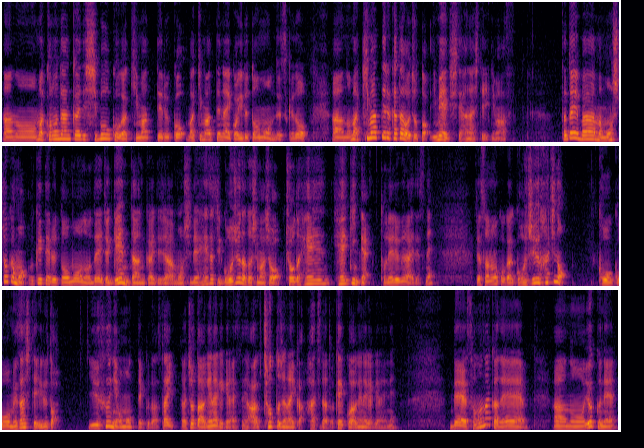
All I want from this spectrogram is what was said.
あのまあ、この段階で志望校が決まってる子、まあ、決まってない子いると思うんですけど、あの、まあ、決まってる方をちょっとイメージして話していきます。例えば、まあ、模試とかも受けてると思うので、じゃあ現段階でじゃあ模試で偏差値50だとしましょう。ちょうど平均点取れるぐらいですね。じゃあその子が58の高校を目指しているというふうに思ってください。ちょっと上げなきゃいけないですね。あ、ちょっとじゃないか。8だと結構上げなきゃいけないね。で、その中で、あのよくね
